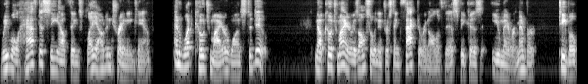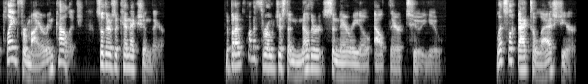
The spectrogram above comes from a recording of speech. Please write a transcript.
We will have to see how things play out in training camp and what Coach Meyer wants to do. Now, Coach Meyer is also an interesting factor in all of this because you may remember Tebow played for Meyer in college, so there's a connection there. But I want to throw just another scenario out there to you. Let's look back to last year,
